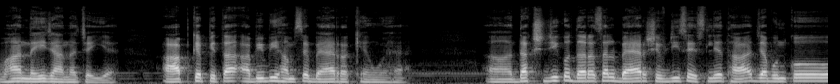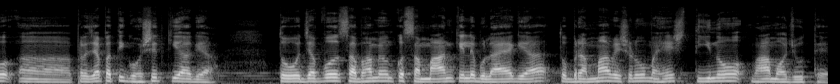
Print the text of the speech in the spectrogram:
वहाँ नहीं जाना चाहिए। आपके पिता अभी भी हमसे बैर रखे हुए हैं। दक्ष जी को दरअसल बैर शिव जी से इसलिए था, जब उनको प्रजापति घोषित किया गया। तो जब वो सभा में उनको सम्मान के लिए बुलाया गया तो ब्रह्मा, विष्णु, महेश तीनों वहाँ मौजूद थे।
